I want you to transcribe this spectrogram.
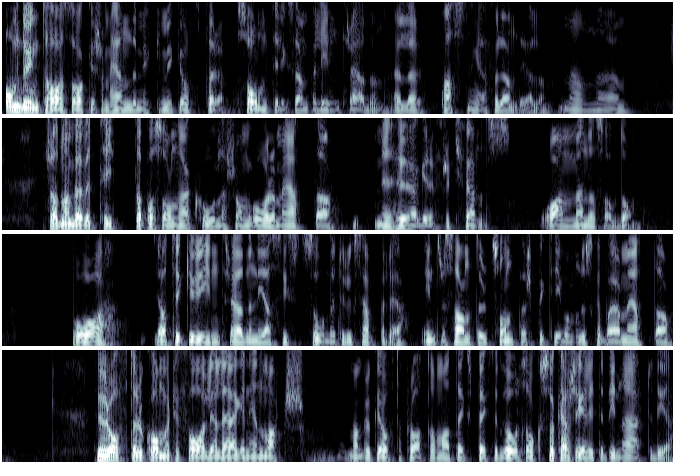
Om du inte har saker som händer mycket, mycket oftare, som till exempel inträden eller passningar för den delen. Men eh, jag tror att man behöver titta på sådana aktioner som går att mäta med högre frekvens och använda sig av dem. Och jag tycker ju inträden i assistzoner till exempel är intressant ur ett sådant perspektiv om du ska börja mäta hur ofta du kommer till farliga lägen i en match. Man brukar ju ofta prata om att expected goals också kanske är lite binärt i det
